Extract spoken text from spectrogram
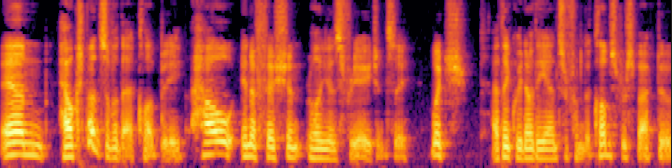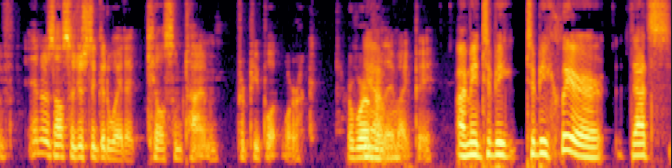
And how expensive would that club be? How inefficient really is free agency? Which I think we know the answer from the club's perspective, and it was also just a good way to kill some time for people at work or wherever yeah. they might be. I mean, to be to be clear, that's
